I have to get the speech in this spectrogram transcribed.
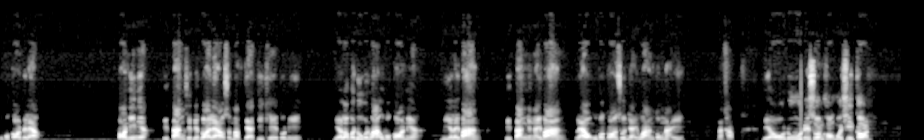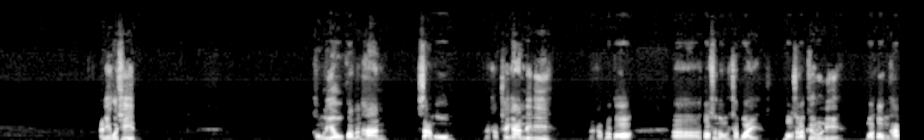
อุปกรณ์ไปแล้ว ตอนนี้เนี่ยติดตั้งเสร็จเรียบร้อยแล้วสำหรับ Jazz GK ตัวนี้ เดี๋ยวเรามาดูกันว่าอุปกรณ์เนี่ยมีอะไรบ้าง ติดตั้งยังไงบ้าง แล้วอุปกรณ์ส่วนใหญ่วางตรงไหนนะครับ เดี๋ยวดูในส่วนของหัวฉีดก่อน อันนี้หัวฉีด ของเรียวความต้านทาน 3 โอห์มนะครับใช้งานได้ดีนะครับแล้วก็ตอบสนองฉับไว เหมาะสำหรับเครื่องรุ่นนี้หม้อต้มครับ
